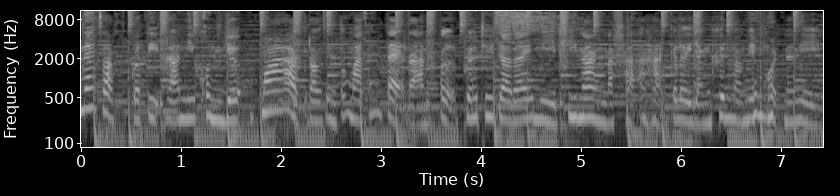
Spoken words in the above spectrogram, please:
เนื่องจากปกติร้านนี้คนเยอะมาก เราจึงต้องมาตั้งแต่ร้านเปิดเพื่อที่จะได้มีที่นั่งนะคะ อาหารก็เลยยังขึ้นมาไม่หมดนั่นเอง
